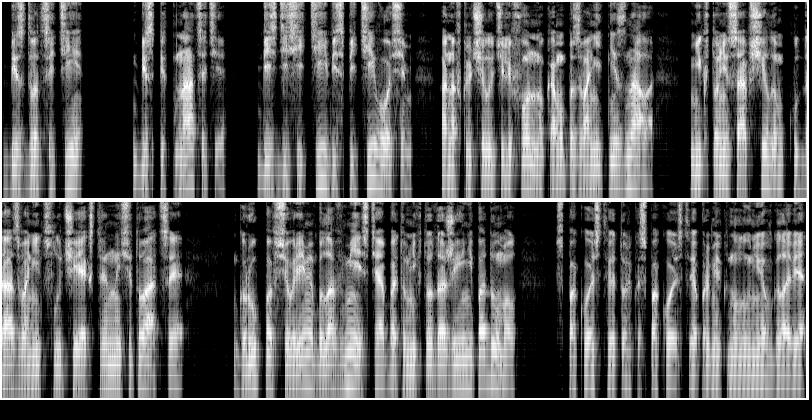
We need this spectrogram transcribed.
Без двадцати, без пятнадцати, без десяти, без пяти восемь. Она включила телефон, но кому позвонить не знала. Никто не сообщил им, куда звонить в случае экстренной ситуации. Группа все время была вместе, об этом никто даже и не подумал. Спокойствие, только спокойствие промелькнуло у нее в голове.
